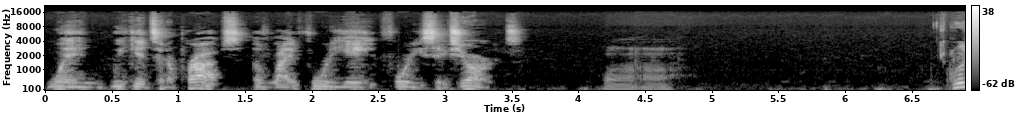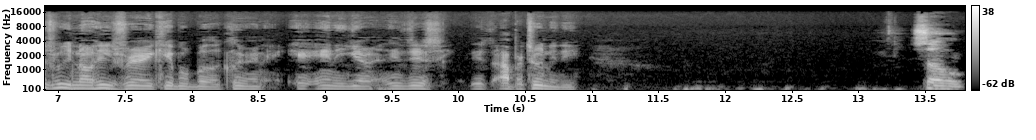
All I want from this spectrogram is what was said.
when we get to the props of like 48, 46 yards. Uh-huh. Which we know he's very capable of clearing any given. It's just it's opportunity. So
